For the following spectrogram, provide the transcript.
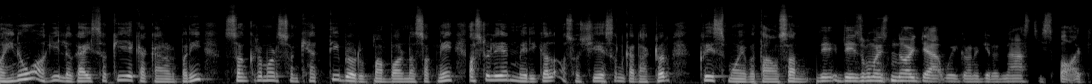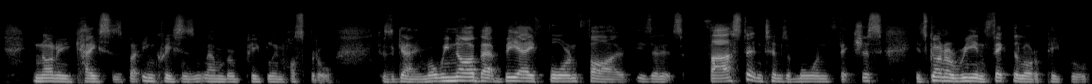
महिनौँ अघि लगाइसकिएका कारण पनि सङ्क्रमण सङ्ख्या तीव्र रूपमा बढ्न सक्ने अस्ट्रेलियन मेडिकल एसोसिएसनका डाक्टर क्रिस मोय बताउँछन् there, there's almost no doubt we're going to get a nasty spike in not only cases but increases in number of people in hospital. Because again, what we know about BA4 and 5 is that it's faster in terms of more infectious. It's going to reinfect a lot of people,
